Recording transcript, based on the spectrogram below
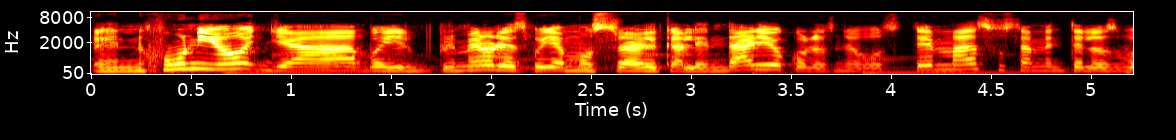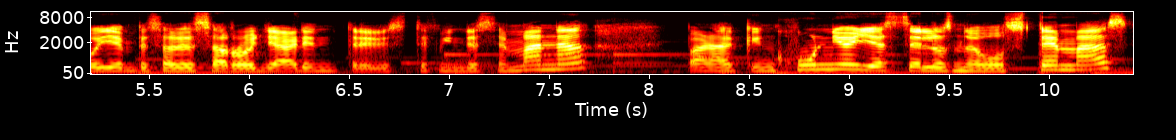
en, junio ya voy, primero les voy a mostrar el calendario con los nuevos temas. Justamente los voy a empezar a desarrollar entre este fin de semana para que en junio ya estén los nuevos temas.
